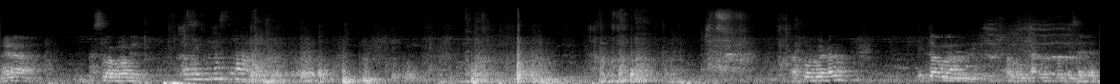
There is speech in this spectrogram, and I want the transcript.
ম্যাডাম আসসালামু আলাইকুম। ওয়ালাইকুম আসসালাম। তারপর ম্যাডাম এই তো আমার সকল কাগজপত্র দেখেন।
